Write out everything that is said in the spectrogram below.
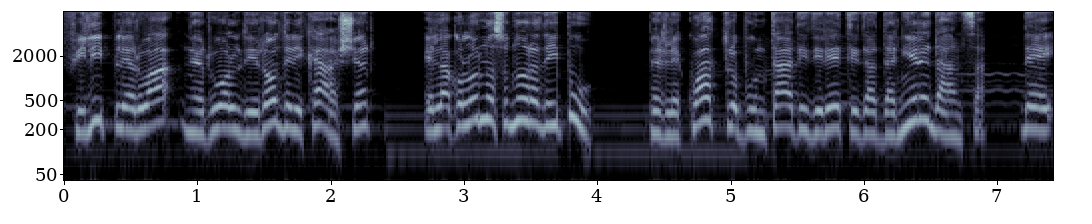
Philippe Leroy nel ruolo di Roderick Asher e la colonna sonora dei Pooh per le quattro puntate dirette da Daniele Danza dei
